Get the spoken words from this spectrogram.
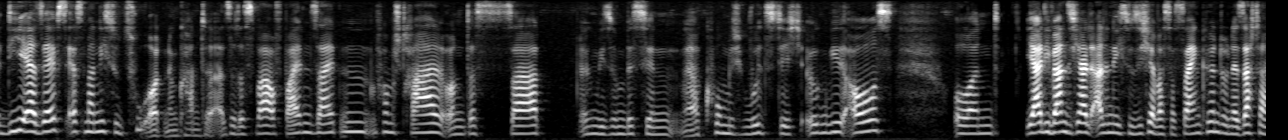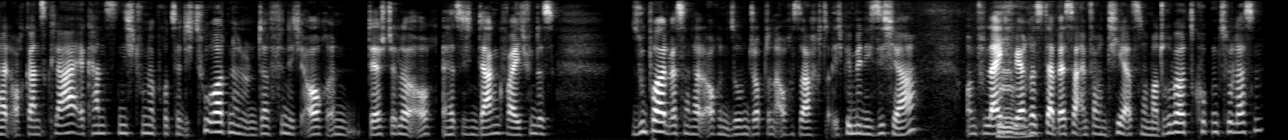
die er selbst erstmal nicht so zuordnen konnte. Also das war auf beiden Seiten vom Strahl und das sah irgendwie so ein bisschen ja, komisch wulstig irgendwie aus. Und ja, die waren sich halt alle nicht so sicher, was das sein könnte. Und er sagte halt auch ganz klar, er kann es nicht hundertprozentig zuordnen. Und da finde ich auch an der Stelle auch herzlichen Dank, weil ich finde es super, was man halt auch in so einem Job dann auch sagt, ich bin mir nicht sicher. Und vielleicht wäre es da besser, einfach einen Tierarzt nochmal drüber gucken zu lassen.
